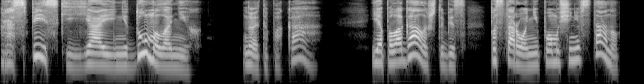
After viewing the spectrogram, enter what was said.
расписки, я и не думал о них. Но это пока. Я полагала, что без посторонней помощи не встану,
